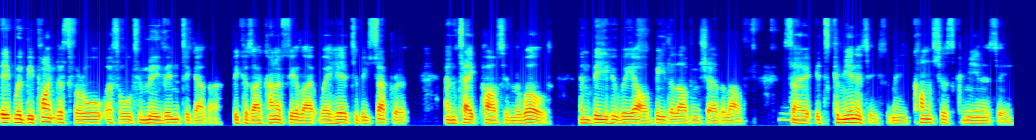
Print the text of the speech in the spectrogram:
it would be pointless for all us all to move in together because I kind of feel like we're here to be separate and take part in the world and be who we are, be the love and share the love. Mm. So it's community for me, conscious community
